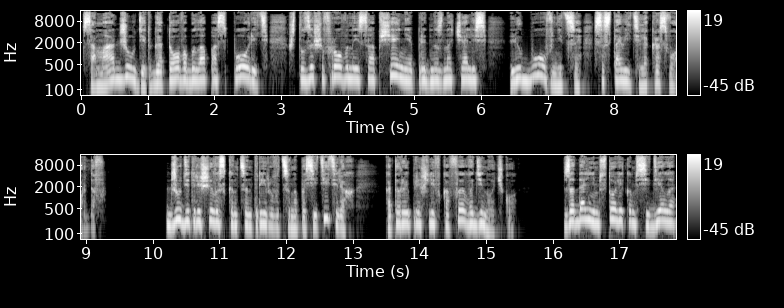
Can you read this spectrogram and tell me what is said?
Сама Джудит готова была поспорить, что зашифрованные сообщения предназначались любовнице составителя кроссвордов. Джудит решила сконцентрироваться на посетителях, которые пришли в кафе в одиночку. За дальним столиком сидела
